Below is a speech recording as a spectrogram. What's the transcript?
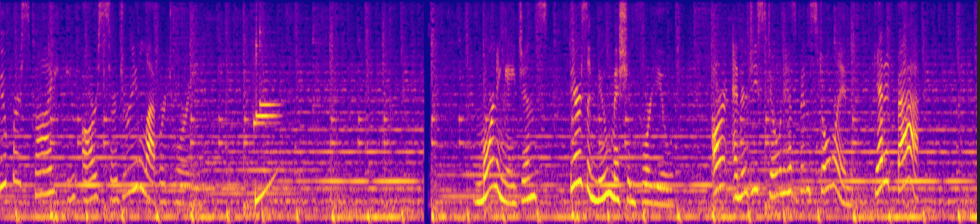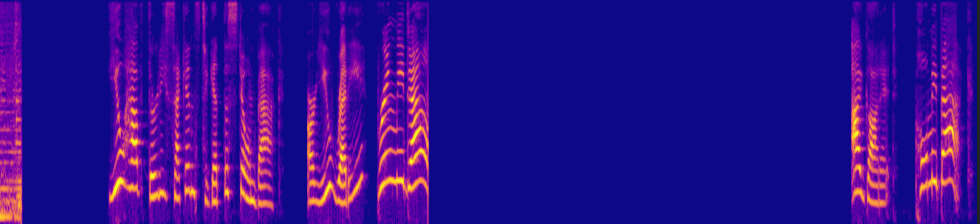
Super Spy ER Surgery Laboratory. Morning, agents. There's a new mission for you. Our energy stone has been stolen. Get it back. You have 30 seconds to get the stone back. Are you ready? Bring me down. I got it. Pull me back.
